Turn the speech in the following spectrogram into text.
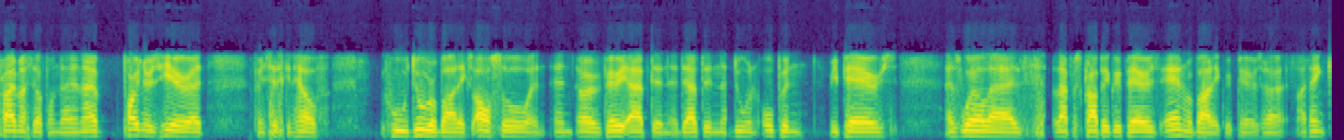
pride myself on that. And I have partners here at Franciscan Health who do robotics also and, and are very apt and adept in doing open repairs as well as laparoscopic repairs and robotic repairs. Uh, I think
